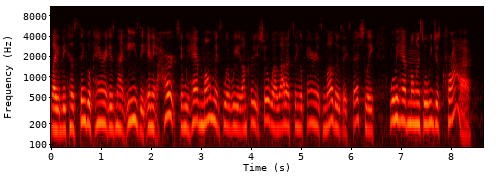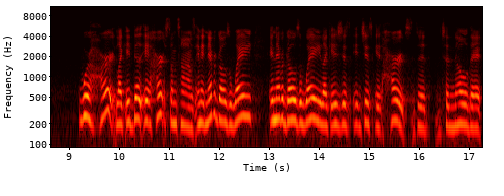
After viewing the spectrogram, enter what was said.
like because single parent is not easy and it hurts and we have moments where we i'm pretty sure where a lot of single parents mothers especially where we have moments where we just cry. We're hurt. Like it does it hurts sometimes and it never goes away. It never goes away. Like it's just it just it hurts to to know that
